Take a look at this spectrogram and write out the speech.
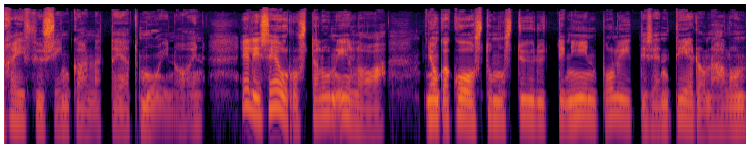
Dreyfusin kannattajat muinoin, eli seurustelun iloa, jonka koostumus tyydytti niin poliittisen tiedonhalun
